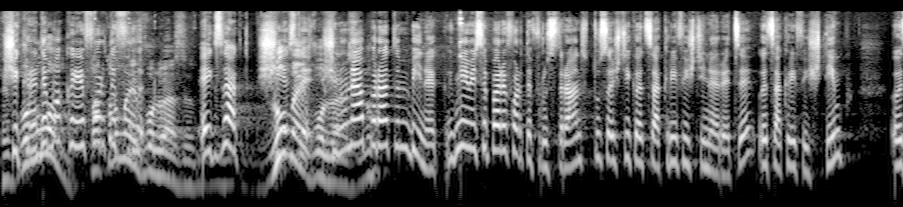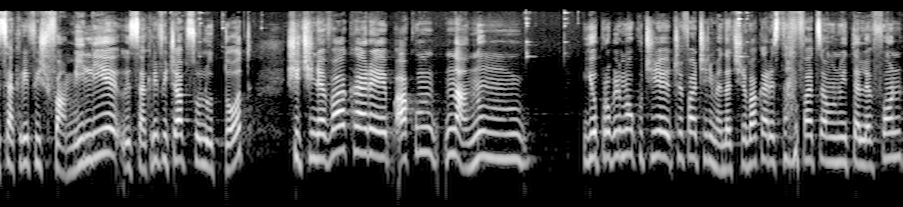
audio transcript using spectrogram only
Și Evoluăm. crede-mă că e Toată foarte lumea fru- evoluează. Exact. Și, Lumea este, evoluează, și nu nu? neapărat în bine. Mie mi se pare foarte frustrant tu să știi că îți sacrifici tinerețe, îți sacrifici timp, îți sacrifici familie, îți sacrifici absolut tot și cineva care acum, na, nu e o problemă cu ce, ce face nimeni, dar cineva care stă în fața unui telefon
